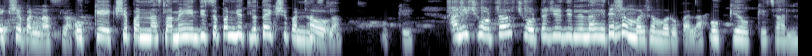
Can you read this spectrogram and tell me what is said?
एकशे पन्नास ला ओके एकशे पन्नास ला मेहंदीचं पण घेतलं तर एकशे पन्नास हो. ला ओके. आणि छोट छोट जे दिलेलं आहे ते ते? शंभर शंभर रुपयाला आहे. ओके ओके चालेल.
